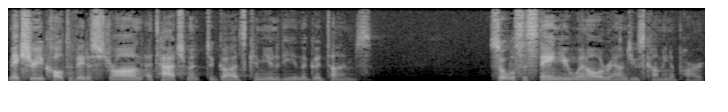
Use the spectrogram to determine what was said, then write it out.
Make sure you cultivate a strong attachment to God's community in the good times so it will sustain you when all around you is coming apart.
